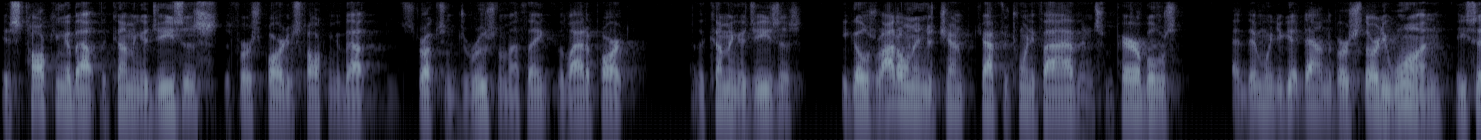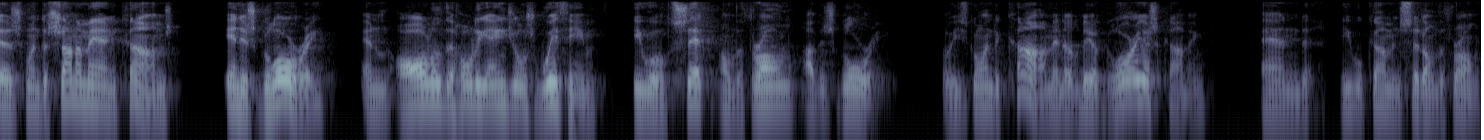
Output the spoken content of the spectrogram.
is talking about the coming of Jesus. The first part is talking about the destruction of Jerusalem, I think. The latter part, the coming of Jesus. He goes right on into chapter 25 and some parables and then when you get down to verse 31, he says, When the Son of Man comes in his glory and all of the holy angels with him, he will sit on the throne of his glory. He's going to come, and it'll be a glorious coming, and he will come and sit on the throne.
